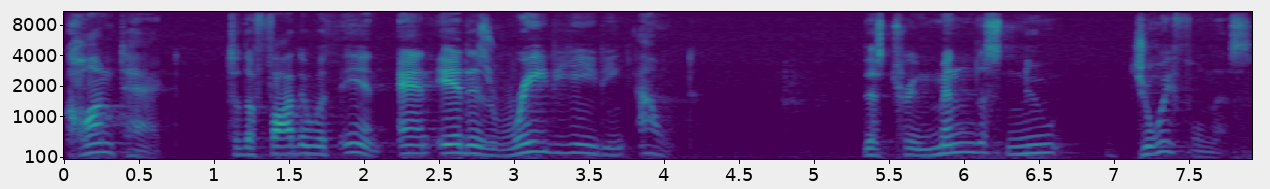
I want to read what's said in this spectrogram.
contact to the Father within, and it is radiating out this tremendous new joyfulness.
